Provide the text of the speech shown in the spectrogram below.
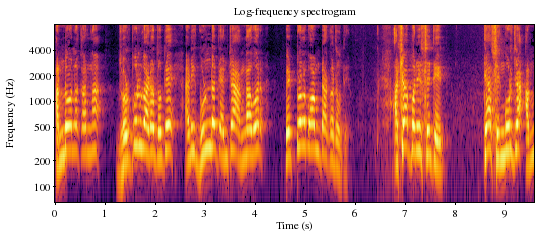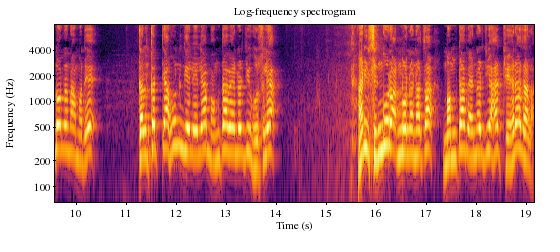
आंदोलकांना झोडपून काढत होते आणि गुंड त्यांच्या अंगावर पेट्रोल बॉम्ब टाकत होते. अशा परिस्थितीत त्या सिंगूरच्या आंदोलनामध्ये कलकत्त्याहून गेलेल्या ममता बॅनर्जी घुसल्या आणि सिंगूर आंदोलनाचा ममता बॅनर्जी हा चेहरा झाला.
